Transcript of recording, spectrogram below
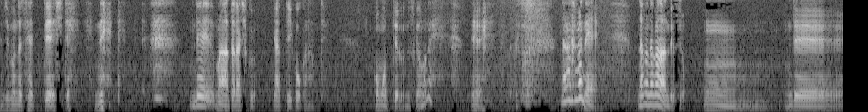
自分で設定して、ね。で、まあ、新しくやっていこうかなって思ってるんですけどもね。えー、なかなかね、なかなかなんですよ。うん。で、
